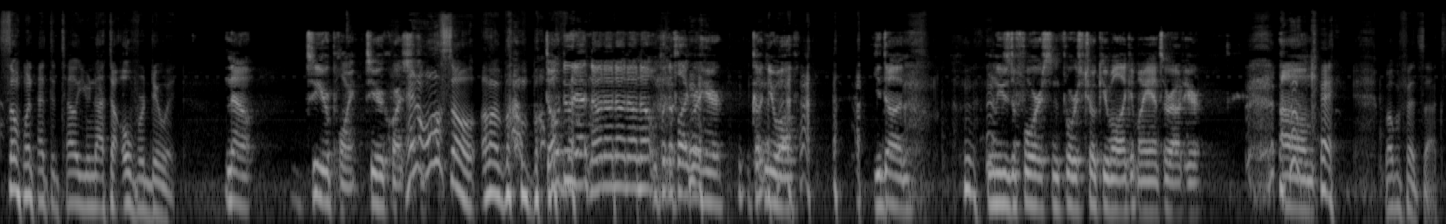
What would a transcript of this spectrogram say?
someone had to tell you not to overdo it. now, to your point, to your question. And also, uh, Don't do that. No, no, no, no, no. I'm putting a flag right here. I'm cutting you off. You done. I'm gonna use the force and force choke you while I get my answer out here. Um, okay. Boba Fett sucks.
